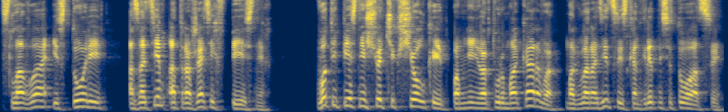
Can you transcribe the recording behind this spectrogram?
слова, истории, а затем отражать их в песнях. Вот и песня «Счетчик щелкает», по мнению Артура Макарова, могла родиться из конкретной ситуации.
